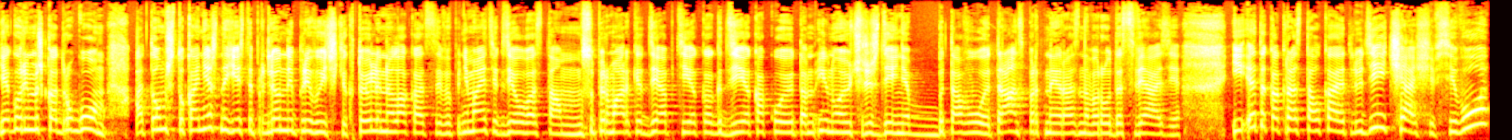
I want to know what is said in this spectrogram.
Я говорю немножко о другом, о том, что, конечно, есть определенные привычки к той или иной локации. Вы понимаете, где у вас там супермаркет, где аптека, где какое там иное учреждение бытовое, транспортные разного рода связи. И это как раз толкает людей чаще всего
